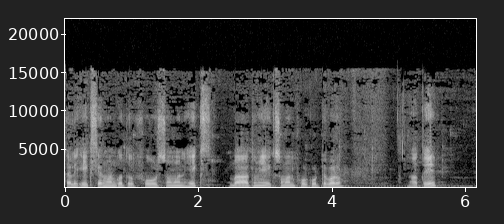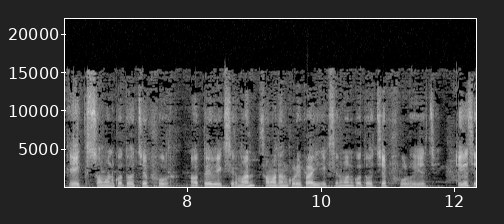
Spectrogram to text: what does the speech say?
তাহলে এক্সের মান কত? ফোর সমান এক্স বা তুমি এক্স সমান ফোর করতে পারো। অতএব এক্স সমান কত হচ্ছে ফোর অতএব এক্সের মান সমাধান করে পাই এক্সের মান কত হচ্ছে ফোর হয়ে যাচ্ছে। ঠিক আছে?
